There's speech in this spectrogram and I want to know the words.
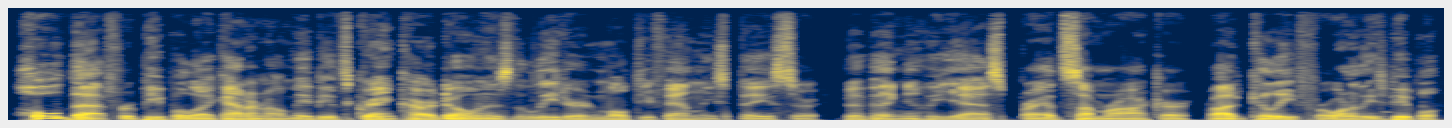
hold that for people like, I don't know, maybe it's Grant Cardone as the leader in multifamily space, or depending on who you ask, Brad Sumrok or Rod Khleif or one of these people,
